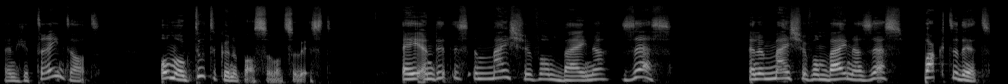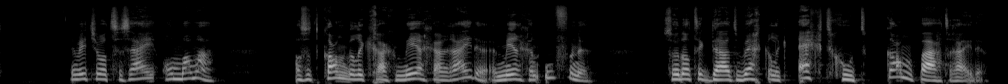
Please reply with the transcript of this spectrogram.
en getraind had om ook toe te kunnen passen wat ze wist. Hey, en dit is een meisje van bijna zes. En een meisje van bijna zes pakte dit. En weet je wat ze zei? Oh mama, als het kan wil ik graag meer gaan rijden en meer gaan oefenen. Zodat ik daadwerkelijk echt goed kan paardrijden.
